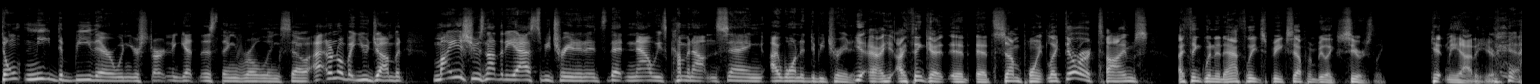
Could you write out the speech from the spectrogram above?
don't need to be there when you're starting to get this thing rolling. So I don't know about you, John, but my issue is not that he asked to be traded; it's that now he's coming out and saying I wanted to be traded. Yeah, I, I think at, at at some point, like there are times I think when an athlete speaks up and be like, seriously, get me out of here. Yeah.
